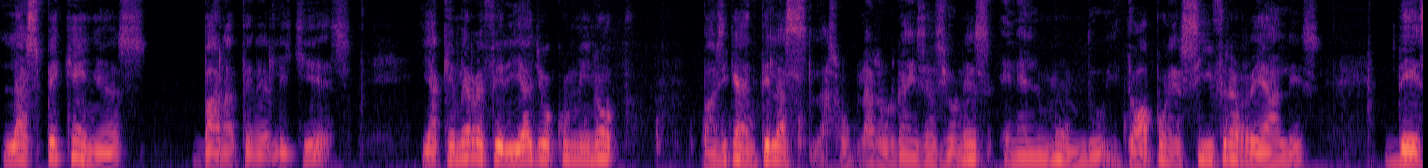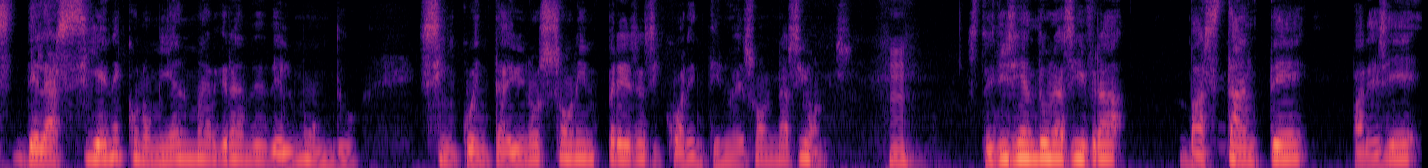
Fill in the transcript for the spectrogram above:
las pequeñas van a tener liquidez. ¿Y a qué me refería yo con mi nota? Básicamente las, las, organizaciones en el mundo, y te voy a poner cifras reales, de, de las 100 economías más grandes del mundo, 51 son empresas y 49 son naciones. Hmm. Estoy diciendo una cifra bastante, parece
